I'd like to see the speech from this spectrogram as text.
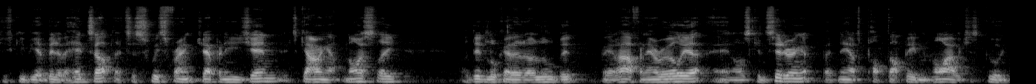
Just give you a bit of a heads up. That's a Swiss franc Japanese yen. It's going up nicely. I did look at it a little bit about half an hour earlier and I was considering it, but now it's popped up even higher, which is good.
